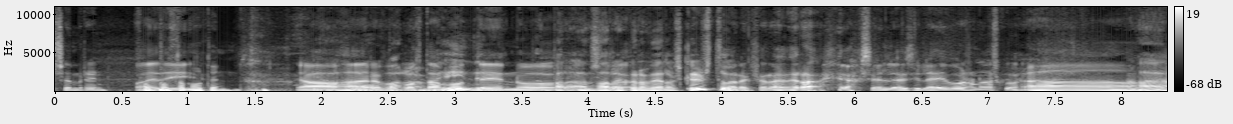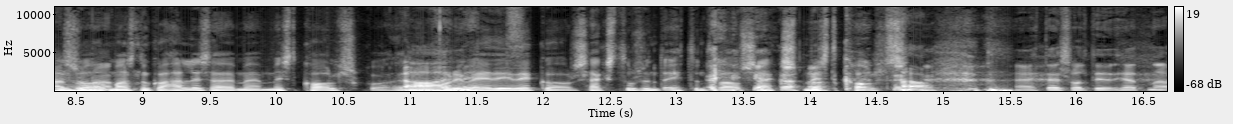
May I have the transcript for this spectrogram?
sumrin. Fótboltamótin. Já, það eru Og bara og það er eitthvað að vera á bara skrifstofun eitthvað að vera já, selja þessi leif og svona sko. Já, það það er er svo svona- mann snúk að Halli sagði með missed calls sko, þegar hann fór í veiði í viku á 6106 missed calls. Já, Þetta er svolítið hérna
